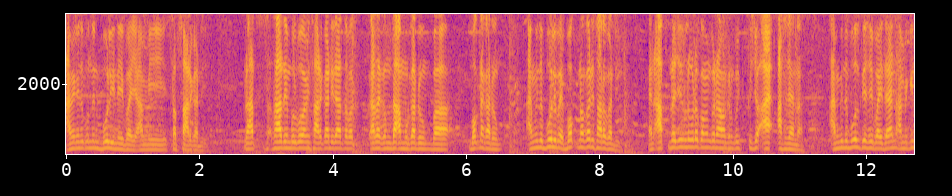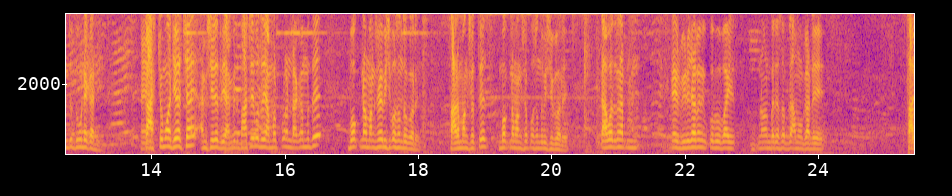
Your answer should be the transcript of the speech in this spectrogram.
আমি কিন্তু কোনদিন বলি নেই ভাই আমি সব সার কাটি। রাত সারাদিন বলব আমি সার কাটি রাত আবার রাত এখন দামুর কাটুম বা বকনা কাটুম। আমি কিন্তু বলি ভাই বকনা কাটি সারও কাটি আপনারা যেগুলো কমেন্ট করেন আমার কিছু আসা যায় না। আমি কিন্তু বলতেছি ভাই দেন আমি কিন্তু দুটো কাটি কাস্টমার যেটা চাই আমি সেটা দিই। আমি কিন্তু ভাষায় বলতে আমার পুরান ঢাকার মধ্যে বকনা মাংসটা বেশি পছন্দ করে। সার মাংস তেজ বকনা মাংস পছন্দ বেশি করে। তারপর যখন আপনি ভিডিও যাবেন করব ভাই নন বাজার সব দামও কাটে সার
